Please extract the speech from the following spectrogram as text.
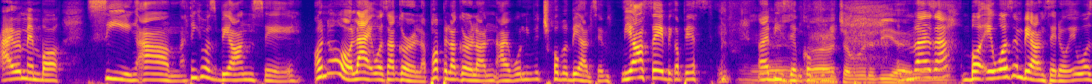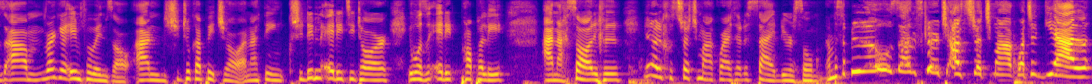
I remember seeing, um, I think it was Beyonce. Oh no, like it was a girl, a popular girl, and I won't even trouble Beyonce. Beyonce, big up yourself. My bees them come for me. Trouble with But, but it wasn't Beyonce though. It was um regular influencer, and she took a picture, and I think she didn't edit it or it wasn't edited properly. And I saw a little, you know, a little stretch mark right at the side there. So I must have blouse and skirt. She have stretch mark. Watch a girl.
